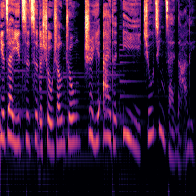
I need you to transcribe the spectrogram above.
也在一次次的受伤中质疑爱的意义究竟在哪里。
